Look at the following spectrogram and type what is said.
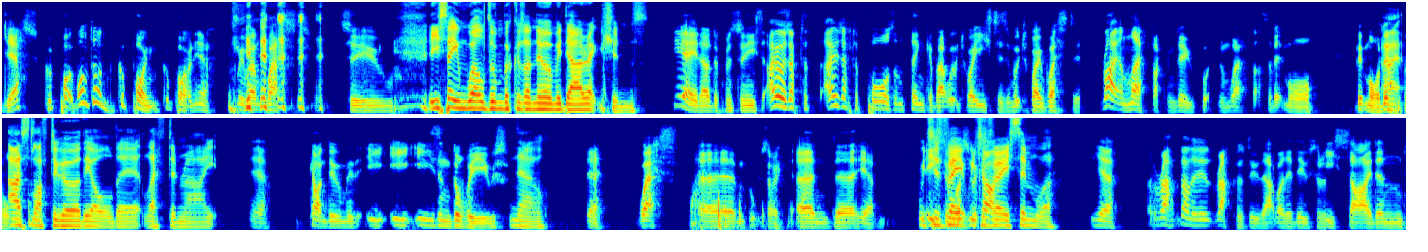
yes, good point. Well done. Good point. Good point. Yeah, we went west to He's saying well done because I know my directions. Yeah, you know the difference in east. I always have to I always have to pause and think about which way east is and which way west is. Right and left I can do, but and west that's a bit more bit more I, difficult. I still have to go the old uh, left and right. Yeah, can't do them with e, e, e's and w's. No, Yeah, west, um, oops, sorry, and uh, yeah, which East is very west, we which is very similar. yeah. Rap, no, they do, rappers do that where they do sort of east side and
